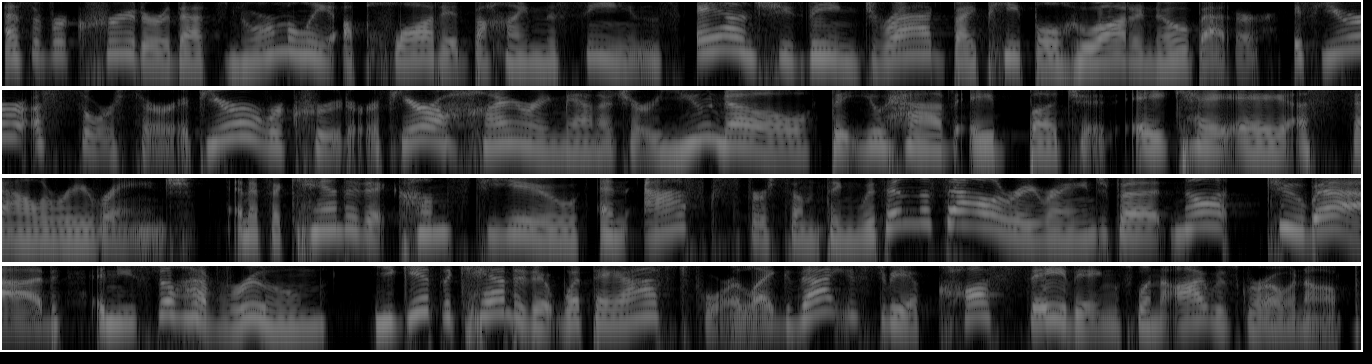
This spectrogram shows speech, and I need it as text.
as a recruiter that's normally applauded behind the scenes, and she's being dragged by people who ought to know better. If you're a sourcer, if you're a recruiter, if you're a hiring manager, you know that you have a budget, aka a salary range. And if a candidate comes to you and asks for something within the salary range, but not too bad, and you still have room, you give the candidate what they asked for. Like that used to be a cost savings when I was growing up.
